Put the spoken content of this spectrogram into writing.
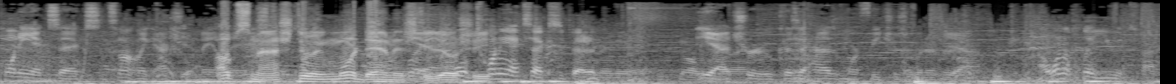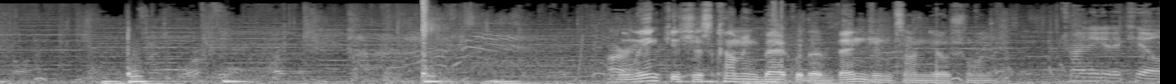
20xx. It's not like actual melee. Up smash doing more damage to Yoshi. Well, 20xx is better than you. normal Yeah, melee. true, because it has more features or whatever. Yeah. I want to play you in Smash 4. Alright, Link is just coming back with a vengeance on Yoshilin. trying to get a kill.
